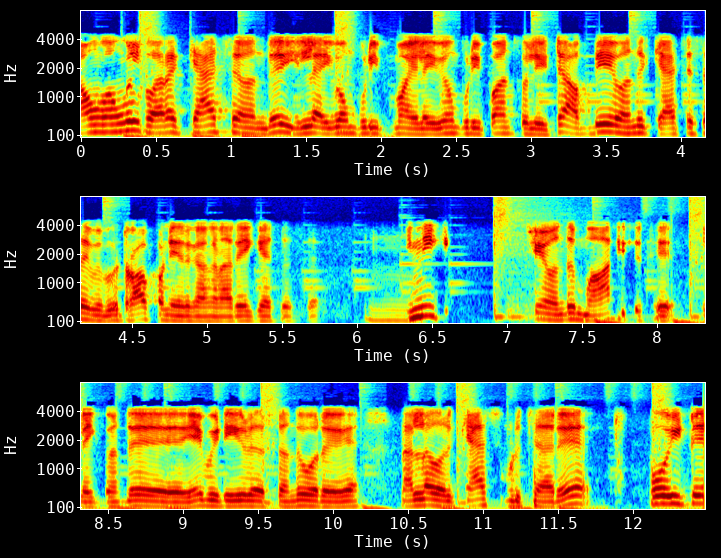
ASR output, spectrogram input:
அவங்க அவங்களுக்கு வர கேட்சை வந்து இல்ல இவன் பிடிப்பான் இல்ல இவன் பிடிப்பான்னு சொல்லிட்டு அப்படியே வந்து கேட்சஸை ட்ராப் பண்ணியிருக்காங்க நிறைய கேட்சஸ். இன்னைக்கு விஷயம் வந்து மாறி இருக்கு லைக் வந்து ஏபி டிவிலர்ஸ் வந்து ஒரு நல்ல ஒரு கேட்ச் பிடிச்சாரு. போயிட்டு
